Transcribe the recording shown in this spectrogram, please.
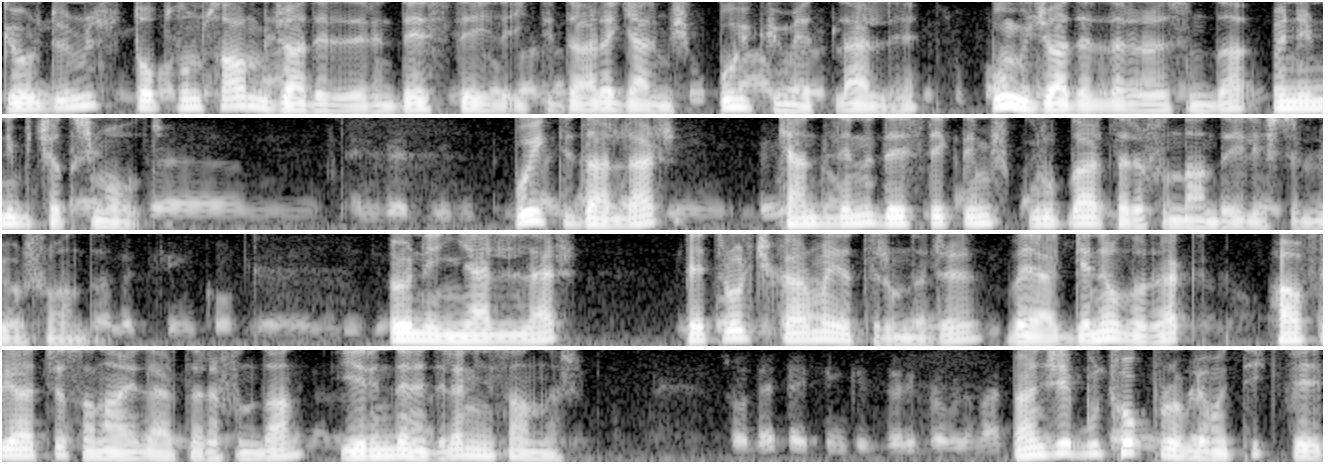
Gördüğümüz toplumsal mücadelelerin desteğiyle iktidara gelmiş bu hükümetlerle bu mücadeleler arasında önemli bir çatışma oldu. Bu iktidarlar kendilerini desteklemiş gruplar tarafından da eleştiriliyor şu anda. Örneğin yerliler petrol çıkarma yatırımları veya genel olarak hafriyatçı sanayiler tarafından yerinden edilen insanlar. Bence bu çok problematik ve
